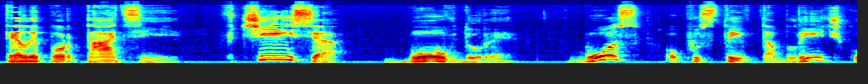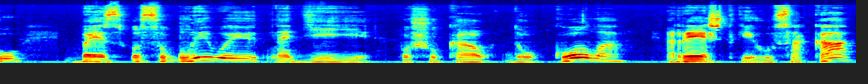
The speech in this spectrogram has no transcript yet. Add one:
телепортації. Вчися, бовдуре. Бос опустив табличку, без особливої надії пошукав довкола рештки гусака,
